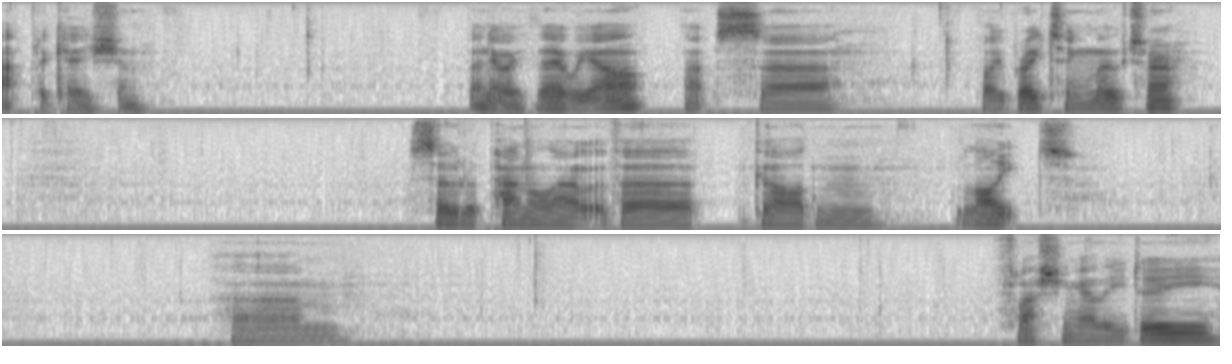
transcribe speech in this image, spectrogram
application. Anyway, there we are. That's uh, vibrating motor. Solar panel out of a garden light. Um, flashing LED.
